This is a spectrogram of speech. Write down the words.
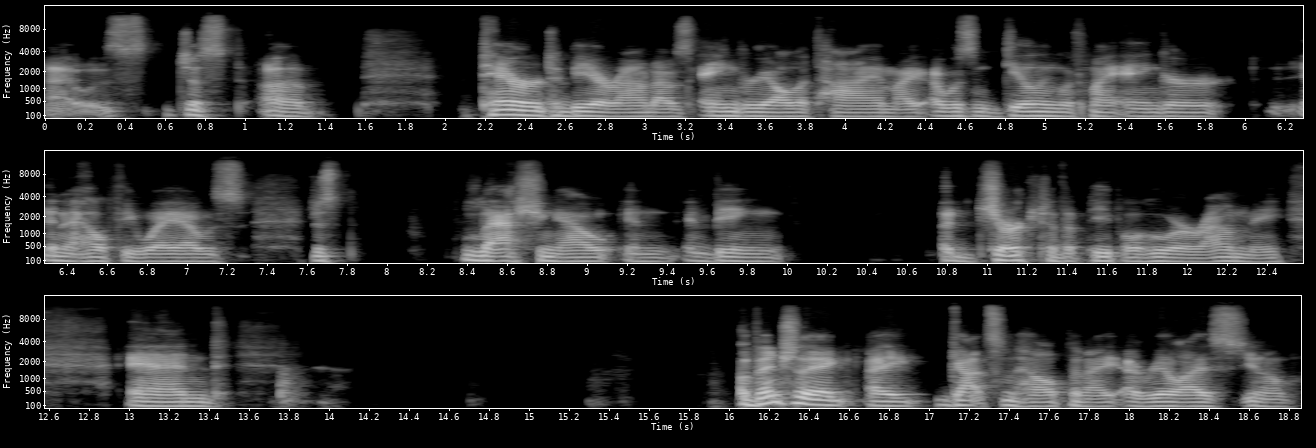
I was just a terror to be around. I was angry all the time. I, I wasn't dealing with my anger in a healthy way. I was just lashing out and, and being a jerk to the people who were around me. And eventually I, I got some help and I, I, realized, you know,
